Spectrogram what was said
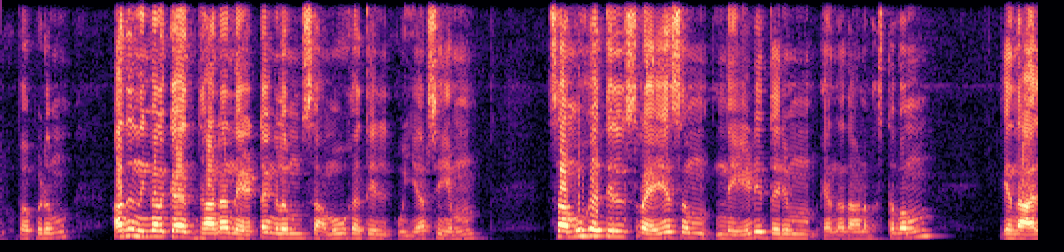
രൂപപ്പെടും. അത് നിങ്ങൾക്ക് ധന നേട്ടങ്ങളും സമൂഹത്തിൽ ഉയർച്ചയും സമൂഹത്തിൽ ശ്രേയസ്സും നേടിത്തരും എന്നതാണ് വാസ്തവം. എന്നാൽ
